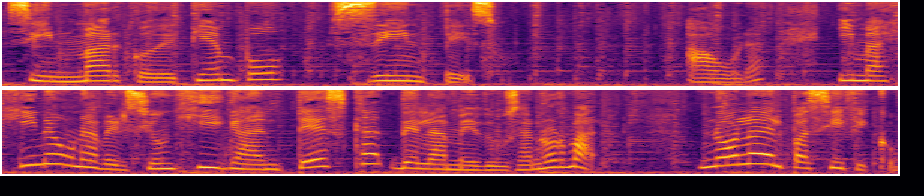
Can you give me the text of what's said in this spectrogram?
sin marco de tiempo, sin peso. Ahora, imagina una versión gigantesca de la medusa normal no la del Pacífico,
